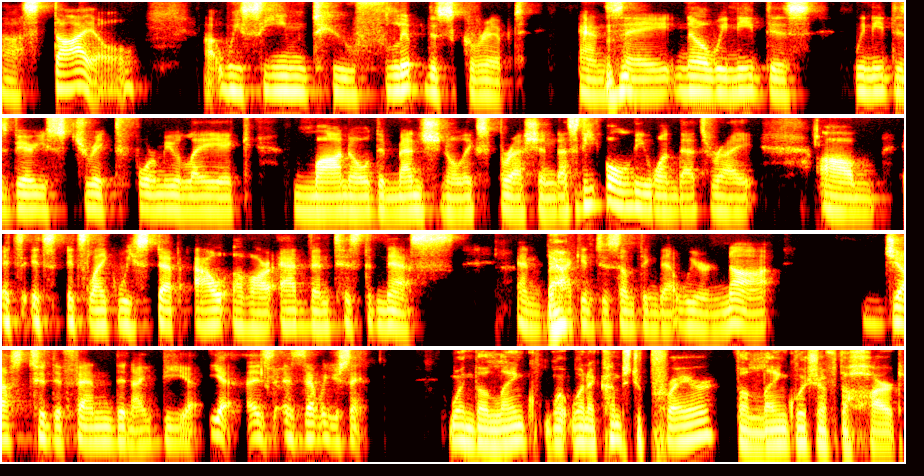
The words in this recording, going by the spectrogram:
uh, style, uh, we seem to flip the script and Mhm. say, no, we need this, we need this very strict formulaic mono-dimensional expression. That's the only one that's right. Um, it's it's it's like we step out of our Adventist ness and back into something that we're not just to defend an idea. Yeah, is, is that what you're saying? when the lang- when it comes to prayer the language of the heart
